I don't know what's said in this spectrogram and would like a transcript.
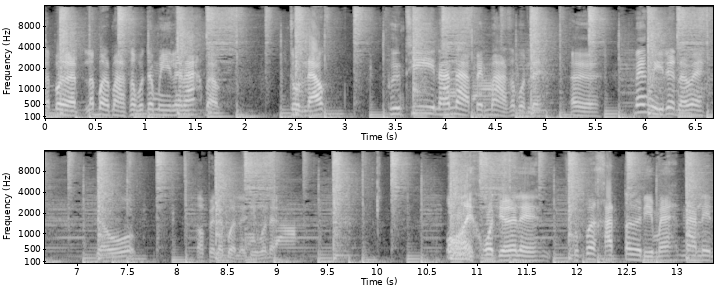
ระเบิดระเบิดมหาสมุทรจะมีเลยนะ แบบจุดแล้วพื้นที่นั้นน่ะเป็นมหาสมุทรเลย เออ แม่งมีด้วยนะเว้ย เดี๋ยวเราเป็นระเบิดอะไรดีวะเนี่ย โอ้ยโคตรเยอะเลย super cutter ดีไหมน่าเล่น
